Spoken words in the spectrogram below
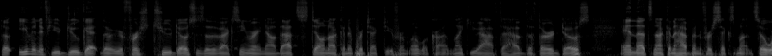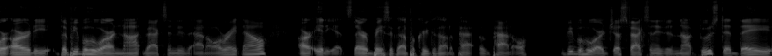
though, even if you do get the, your first two doses of the vaccine right now, that's still not going to protect you from Omicron. Like you have to have the third dose, and that's not going to happen for six months. So we're already the people who are not vaccinated at all right now are idiots. They're basically up a creek without a, a paddle. People who are just vaccinated and not boosted, they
